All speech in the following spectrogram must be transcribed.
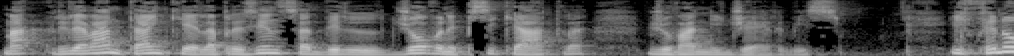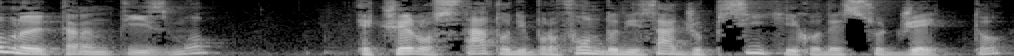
Ma rilevante anche la presenza del giovane psichiatra Giovanni Gervis. Il fenomeno del tarantismo, e cioè lo stato di profondo disagio psichico del soggetto,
